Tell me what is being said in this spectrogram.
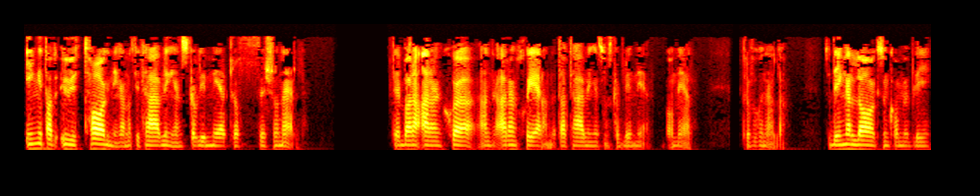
inget av uttagningarna till tävlingen ska bli mer professionell. Det är bara arrangö, arrangerandet av tävlingen som ska bli mer och mer professionella. Så det är inga lag som kommer bli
